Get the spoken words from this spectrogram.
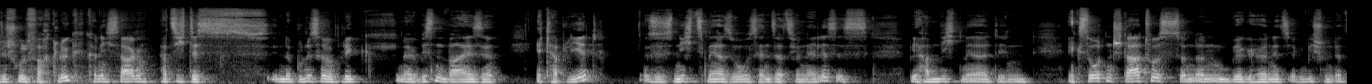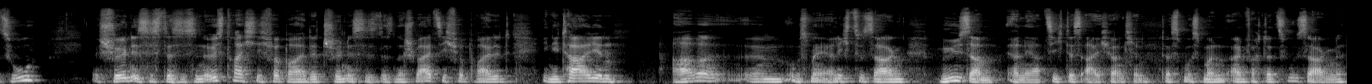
Für das Schulfach Glück kann ich sagen, hat sich das in der Bundesrepublik in einer gewissen Weise etabliert. Es ist nichts mehr so sensationelles. Es, wir haben nicht mehr den Exotenstatus, sondern wir gehören jetzt irgendwie schon dazu. Schön ist es, dass es in Österreich sich verbreitet. Schön ist es, dass es in der Schweiz sich verbreitet, in Italien. Aber, ähm, um es mal ehrlich zu sagen, mühsam ernährt sich das Eichhörnchen. Das muss man einfach dazu sagen. Ne?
